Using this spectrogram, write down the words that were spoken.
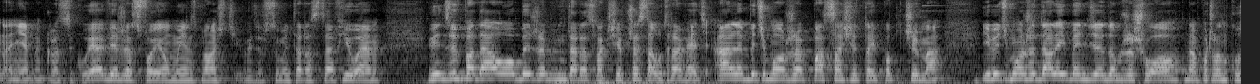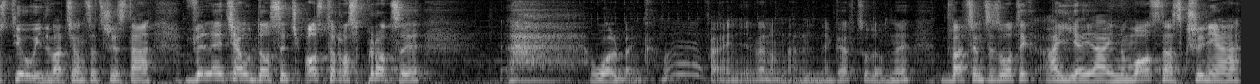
no nie, na klasyku. Ja wierzę w swoje umiejętności, chociaż w sumie teraz trafiłem, więc wypadałoby, żebym teraz faktycznie przestał trafiać, ale być może pasa się tutaj podtrzyma. I być może dalej będzie dobrze szło. Na początku Stewie 2300 wyleciał dosyć ostro z procy. Wallbang. No, fajnie, fenomenalny negaw, cudowny. 2000 zł, ajajaj, no mocna skrzynia.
